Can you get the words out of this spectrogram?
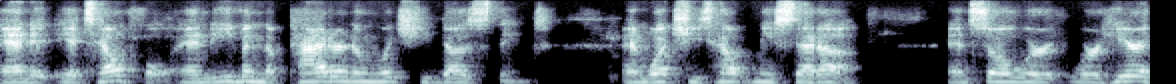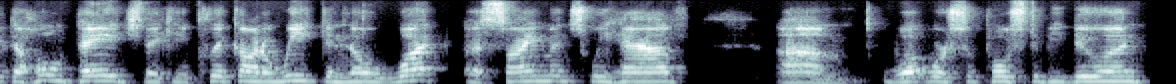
And it, it's helpful. And even the pattern in which she does things and what she's helped me set up. And so we're, we're here at the home page. They can click on a week and know what assignments we have, um, what we're supposed to be doing.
